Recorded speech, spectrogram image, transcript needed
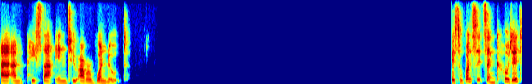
uh, and paste that into our OneNote. Okay, so once it's encoded,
